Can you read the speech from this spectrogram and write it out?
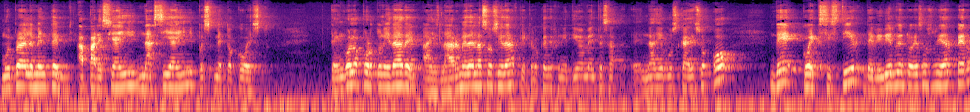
Muy probablemente aparecí ahí, nací ahí, pues me tocó esto. Tengo la oportunidad de aislarme de la sociedad, que creo que definitivamente eh, nadie busca eso, o de coexistir, de vivir dentro de esa sociedad, pero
